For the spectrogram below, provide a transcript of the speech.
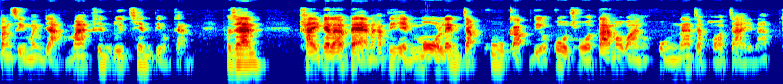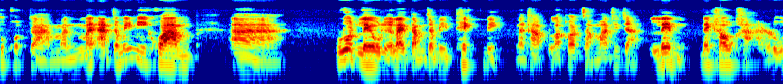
บางสิ่งบางอย่างมากขึ้นด้วยเช่นเดียวกัน เพราะฉะนั้นใครก็แล้วแต่นะครับที่เห็นโมเล่นจับคู่กับเดียโก้โชต้าเมื่อวานคงน่าจะพอใจนะครับ ทุกคนอ่ามันไม่อาจจะไม่มีความรวดเร็วหรืออะไรแต่มันจะมีเทคนิคนะครับ แล้วก็สามารถที่จะเล่นได้เข้าขารู้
